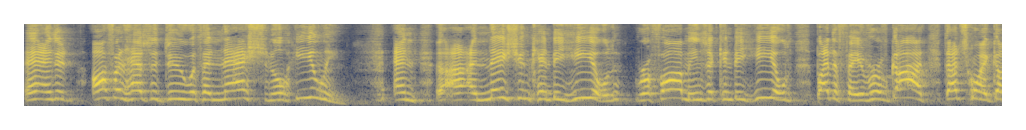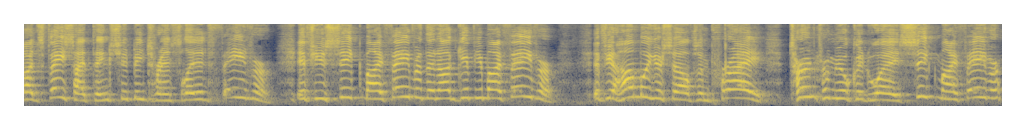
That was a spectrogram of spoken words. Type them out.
and it often has to do with a national healing. And uh, a nation can be healed. Rapha means it can be healed by the favor of God. That's why God's face, I think, should be translated favor. If you seek my favor, then I'll give you my favor. If you humble yourselves and pray, turn from your good ways, seek my favor,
